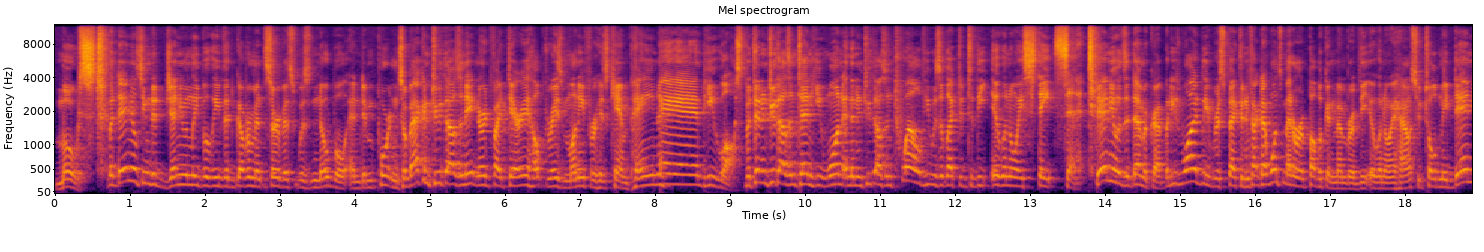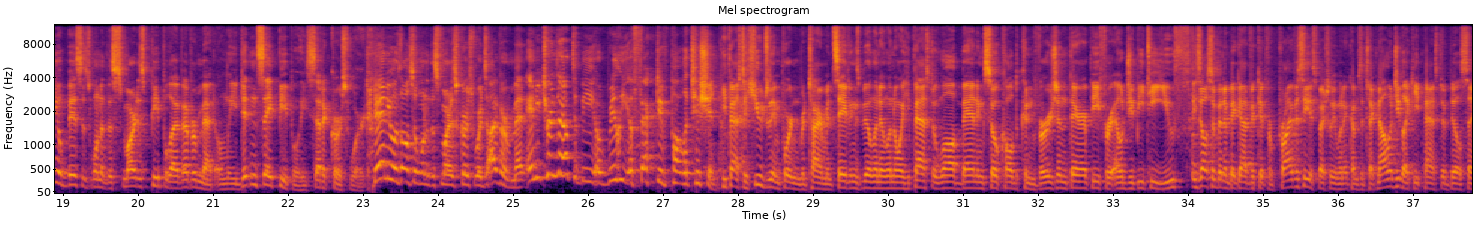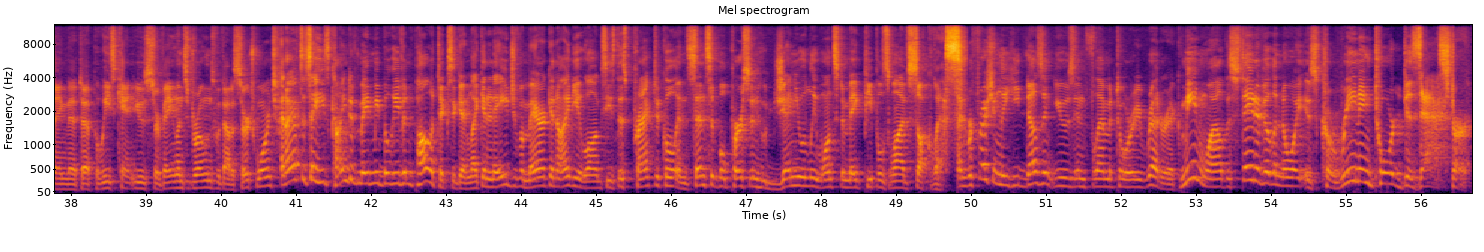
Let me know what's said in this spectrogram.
most. But Daniel seemed to genuinely believe that government service was noble and important. So back in 2008, Nerdfighteria helped raise money for his campaign, and he lost. But then in 2010, he won, and then in 2012, he was elected to the Illinois State Senate. Daniel is a Democrat, but he's widely respected. In fact, I once met a Republican member of the Illinois House who told me Daniel Biss is one of the smartest people I've ever met, only he didn't say people, he said a curse word. Daniel is also one of the smartest curse words I've ever met, and he turns out to be a really effective politician. He passed a hugely important retirement savings bill in in Illinois, he passed a law banning so-called conversion therapy for LGBT youth. He's also been a big advocate for privacy, especially when it comes to technology, like he passed a bill saying that uh, police can't use surveillance drones without a search warrant. And I have to say, he's kind of made me believe in politics again. Like in an age of American ideologues, he's this practical and sensible person who genuinely wants to make people's lives suck less. And refreshingly, he doesn't use inflammatory rhetoric. Meanwhile, the state of Illinois is careening toward disaster.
